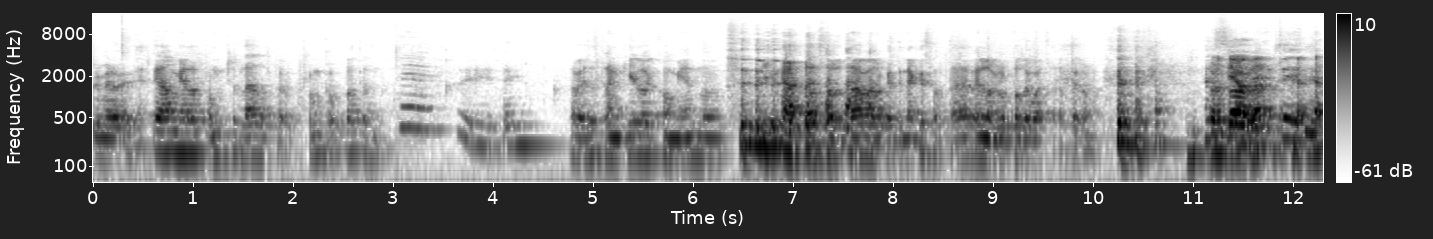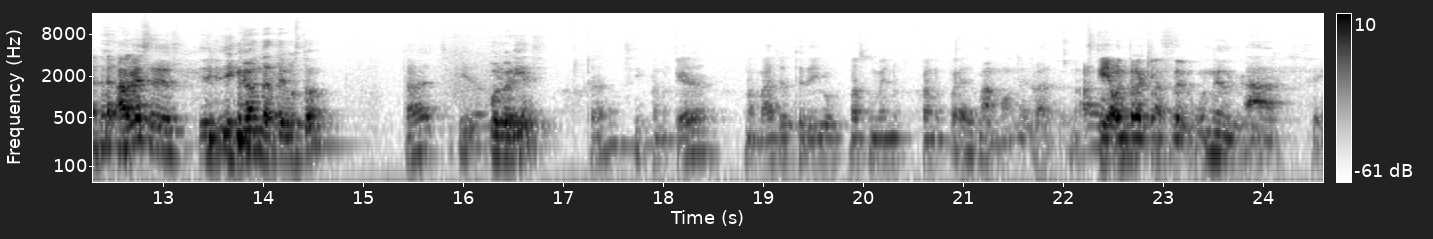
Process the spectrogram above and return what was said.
¿Tu primera vez? He tirado mierda por muchos lados, pero por un podcast. A veces tranquilo y comiendo. Y ya lo soltaba lo que tenía que soltar en los grupos de WhatsApp, pero no. Pero Sí, bien. Sí. A veces. ¿Y, y qué onda? ¿Te gustó? Está chido. ¿Volverías? Claro, sí, cuando quieras. Nomás yo te digo, más o menos, cuando puedas. Mamón el vato. Es que ya voy a entrar a clases el lunes, güey. Ah, sí,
